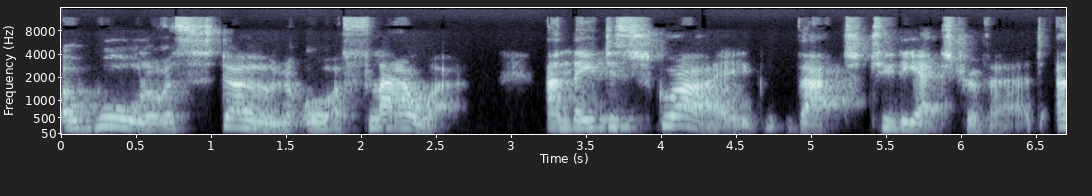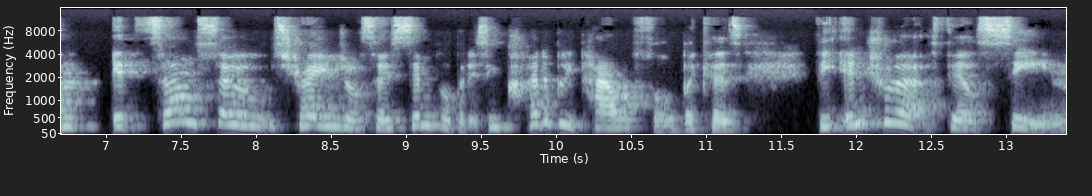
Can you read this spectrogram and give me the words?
a wall or a stone or a flower and they describe that to the extrovert. And it sounds so strange or so simple, but it's incredibly powerful because the introvert feels seen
